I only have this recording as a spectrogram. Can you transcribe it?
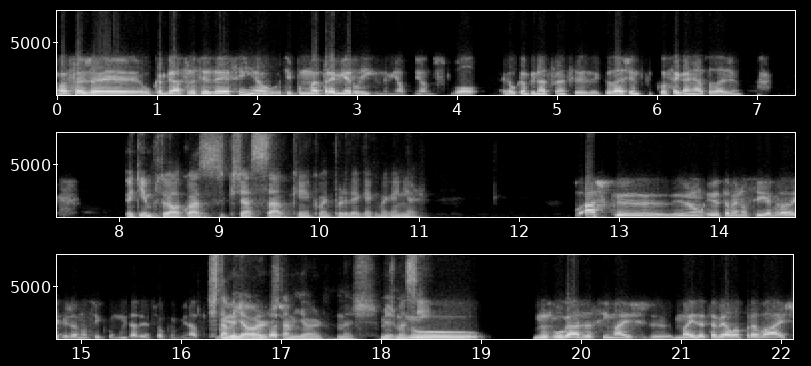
ou seja, é, o campeonato francês é assim, é o, tipo uma Premier League, na minha opinião, de futebol. É o campeonato francês, é que toda a gente consegue ganhar toda a gente. Aqui em Portugal quase que já se sabe quem é que vai perder, quem é que vai ganhar acho que eu, não, eu, também não sigo, a verdade é que eu já não sigo com muita atenção o campeonato. Está melhor, está melhor, mas mesmo assim. No, nos lugares assim mais de meio da tabela para baixo,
